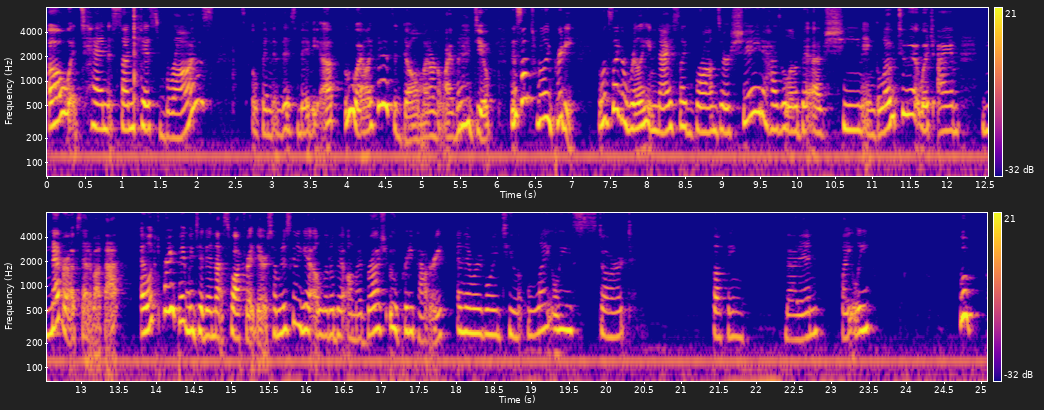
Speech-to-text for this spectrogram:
010 Sunkissed Bronze. Let's open this baby up. Ooh, I like that it's a dome. I don't know why, but I do. This looks really pretty. It looks like a really nice like bronzer shade. It has a little bit of sheen and glow to it, which I am never upset about that. It looked pretty pigmented in that swatch right there. So I'm just gonna get a little bit on my brush. Ooh, pretty powdery. And then we're going to lightly start buffing that in lightly. Ooh.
